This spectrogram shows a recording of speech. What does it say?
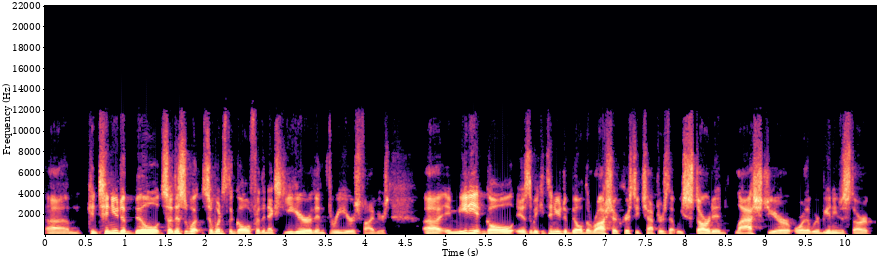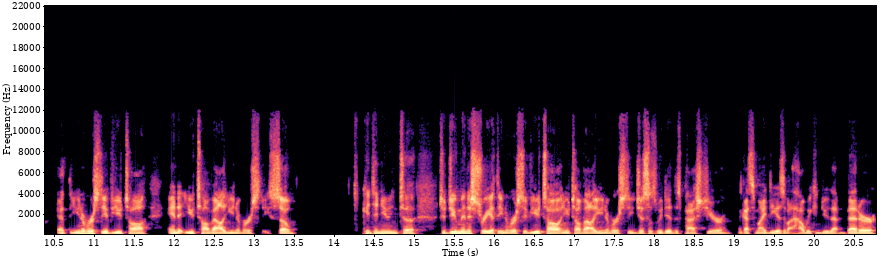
um, continue to build. So this is what. So what's the goal for the next year? Then three years, five years. Uh, immediate goal is that we continue to build the Ratio Christi chapters that we started last year, or that we're beginning to start at the University of Utah and at Utah Valley University. So continuing to to do ministry at the University of Utah and Utah Valley University, just as we did this past year. I got some ideas about how we can do that better.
